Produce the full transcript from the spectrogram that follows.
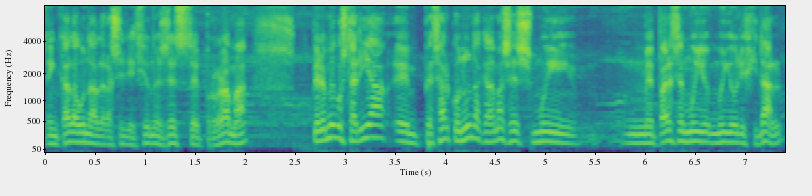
en cada una de las ediciones de este programa, pero me gustaría empezar con una que además es muy, me parece muy, muy original,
